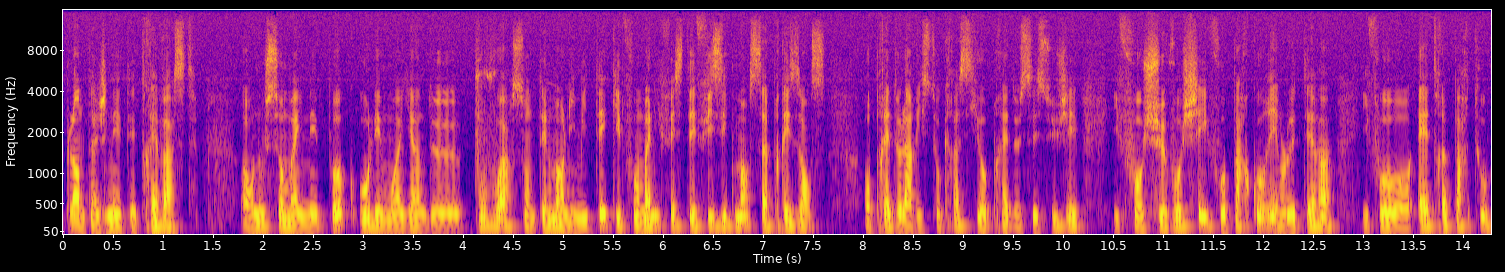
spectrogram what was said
plantagenet était très vaste. Or, nous sommes à une époque où les moyens de pouvoir sont tellement limités qu'il faut manifester physiquement sa présence auprès de l'aristocratie, auprès de ses sujets. Il faut chevaucher, il faut parcourir le terrain, il faut être partout.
